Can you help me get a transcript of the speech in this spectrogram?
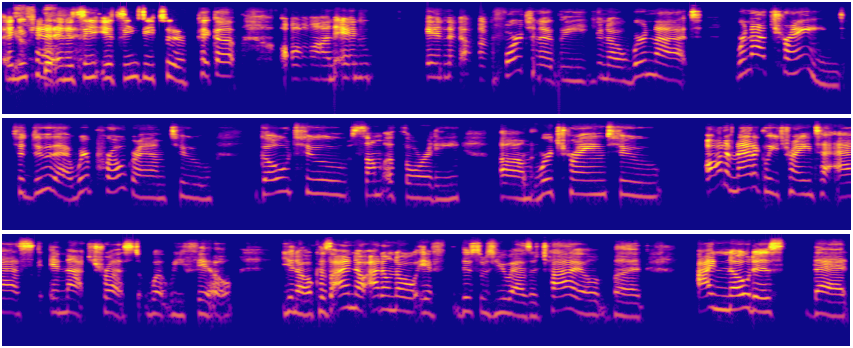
and yeah. you can and it's it's easy to pick up on and and unfortunately you know we're not we're not trained to do that. We're programmed to go to some authority. Um, we're trained to automatically trained to ask and not trust what we feel you know because i know i don't know if this was you as a child but i noticed that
